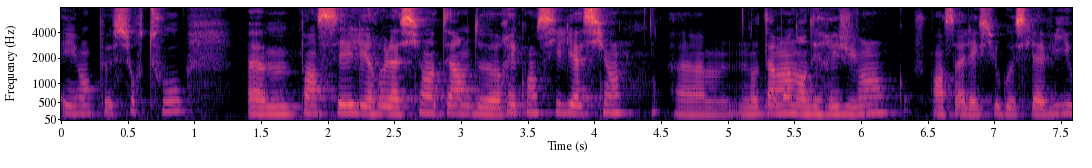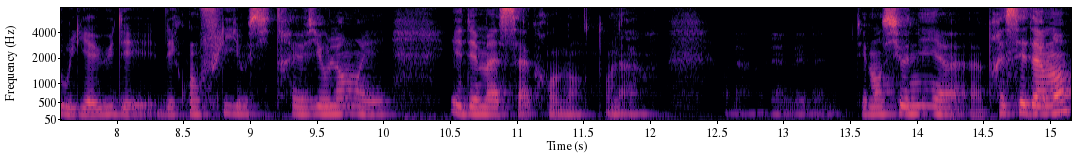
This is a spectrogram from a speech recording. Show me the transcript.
et on peut surtout penser les relations en termes de réconciliation, notamment dans des régions, je pense à l'ex-Yougoslavie, où il y a eu des, conflits aussi très violents et, des massacres dont on a été mentionné euh, précédemment.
